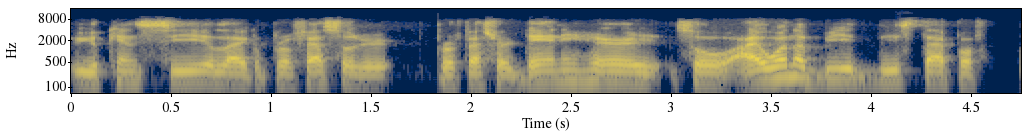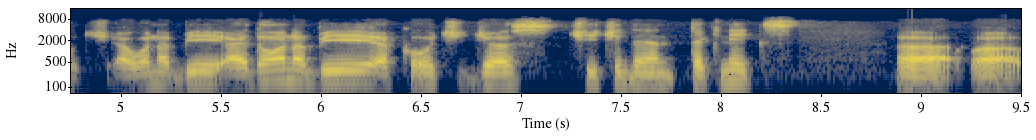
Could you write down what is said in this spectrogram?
You can see like a Professor Professor Danny here. So I want to be this type of coach. I want to be. I don't want to be a coach just teaching them techniques uh, uh,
